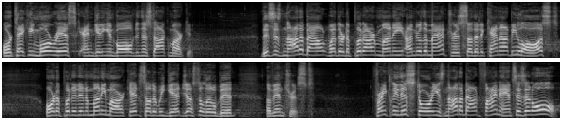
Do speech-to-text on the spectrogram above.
or taking more risk and getting involved in the stock market. This is not about whether to put our money under the mattress so that it cannot be lost or to put it in a money market so that we get just a little bit of interest. Frankly, this story is not about finances at all.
